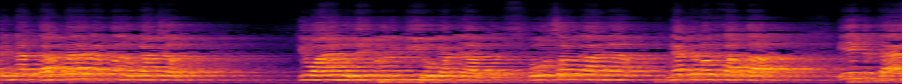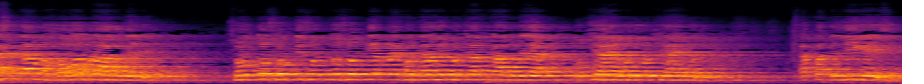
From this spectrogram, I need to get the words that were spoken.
ਇੰਨਾ ਡਰ ਪੈਦਾ ਕਰਤਾ ਲੋਕਾਂ 'ਚ ਕਿ ਉਹ ਆਏ ਹੋਲੀ ਪਤਾ ਨੀ ਕੀ ਹੋ ਗਿਆ ਪੰਜਾਬ 'ਚ ਹੋਰ ਸਭ ਕਾਰਨ ਨੈਟ ਬੰਦ ਕਰਤਾ ਇਹ ਇੱਕ ਦਹਿਸ਼ਤ ਦਾ ਮਾਹੌਲ ਬਣਾ ਦਿੰਦੇ ਨੇ ਸੁਣ ਤੋਂ ਸੁਣਤੀ ਸੁਣ ਤੋਂ ਸੁਣਤੀ ਆਪਣੇ ਬੰਦਿਆਂ ਦੇ ਪ੍ਰਚਾਰ ਕਰ ਦਿੰਦੇ ਆ ਉੱਥੇ ਆਏ ਹੋ ਜੀ ਉੱਥੇ ਆਏ ਹੋ ਜੀ ਆਪਾਂ ਦਿੱਲੀ ਗਏ ਸੀ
